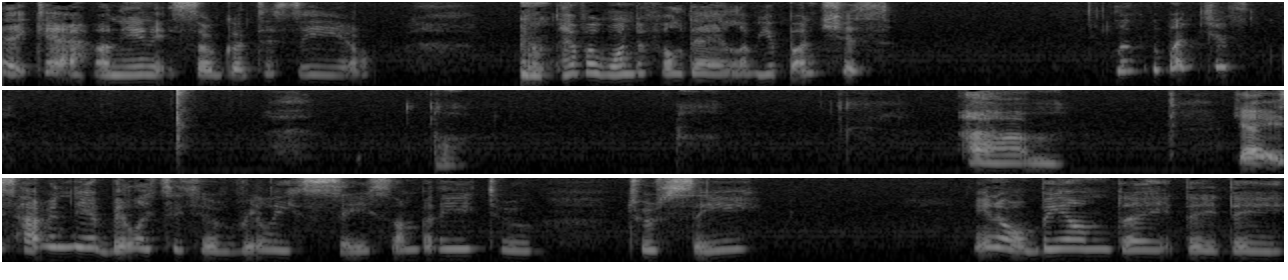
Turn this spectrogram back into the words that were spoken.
Take care, honey, and it's so good to see you. Have a wonderful day. Love you bunches. Love you bunches. um, yeah, it's having the ability to really see somebody, to to see, you know, beyond the the the,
